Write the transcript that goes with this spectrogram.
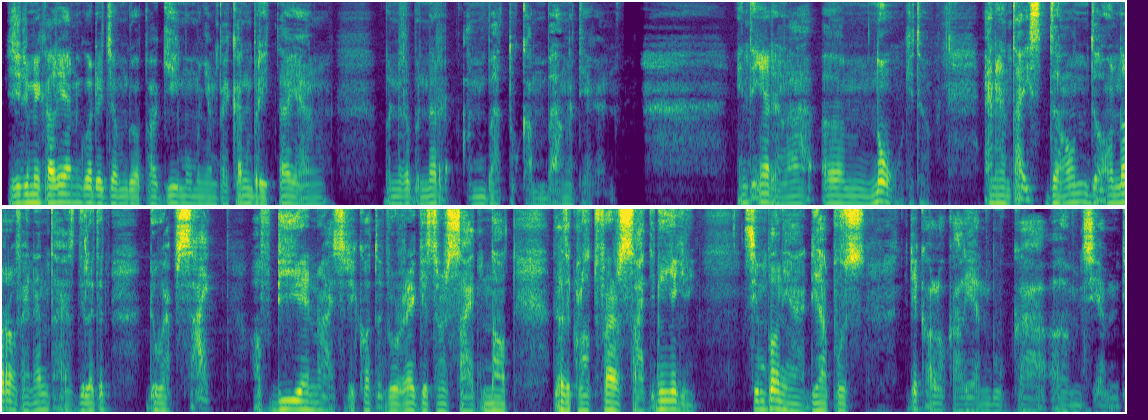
Jadi demi kalian gue ada jam 2 pagi mau menyampaikan berita yang bener-bener ambatukam banget ya kan. Intinya adalah um, no gitu. Enenta is down. The owner of Enenta has deleted the website of DNA is recorded the register site not the Cloudflare site. Ininya gini, simpelnya dihapus. Jadi kalau kalian buka um, CMD,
